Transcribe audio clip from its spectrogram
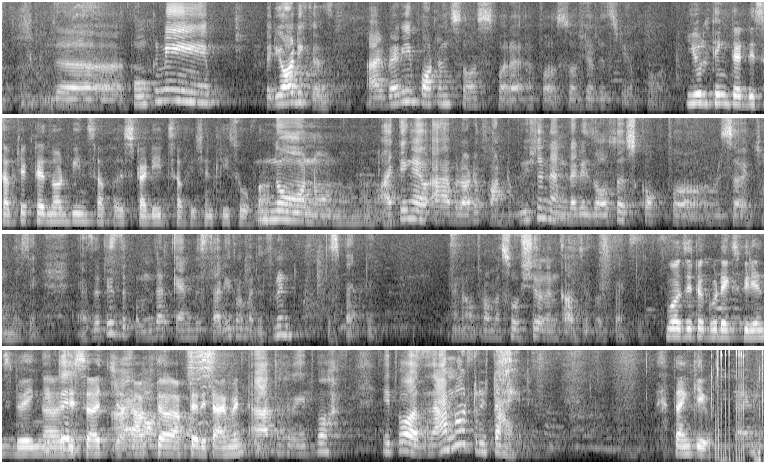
the Konkani periodicals are very important source for, a, for social history of Goa. you will think that this subject has not been suffer- studied sufficiently so far No, no, no, no. I think I, I have a lot of contribution and there is also a scope for research on this thing. As it is, the that can be studied from a different perspective, you know, from a social and cultural perspective. was it a good experience doing uh, research I know. after after retirement After it was, it was. I'm not retired. thank you Thank you.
